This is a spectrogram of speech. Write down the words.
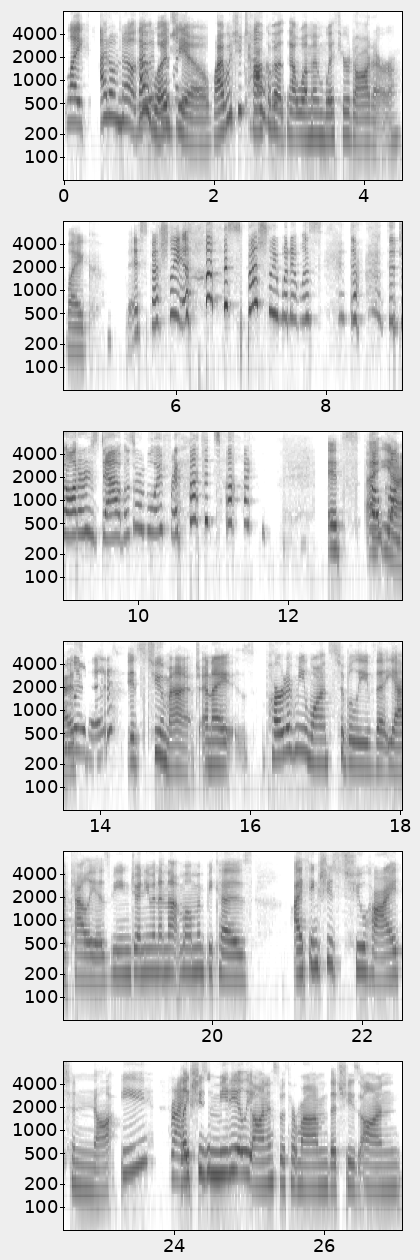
like, I don't know. Why That would, would, like- you? Why would you talk would- about that woman with your daughter? Like especially especially when it was the the daughter's dad was her boyfriend at the time. it's So uh, yeah, it's, it's too much. And I part of me wants to believe that yeah, Callie is being genuine in that moment because I think she's too high to not be. right. Like she's immediately honest with her mom that she's on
